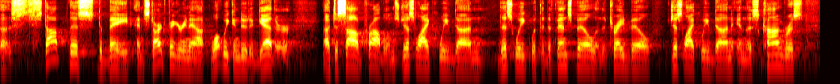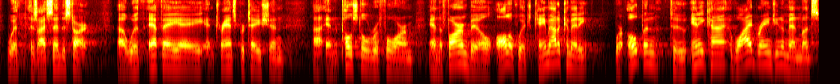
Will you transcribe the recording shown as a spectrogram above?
uh, stop this debate and start figuring out what we can do together uh, to solve problems, just like we've done this week with the defense bill and the trade bill, just like we've done in this Congress with, as I said to start, uh, with FAA and transportation uh, and postal reform and the Farm Bill, all of which came out of committee were open to any kind, wide-ranging amendments,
